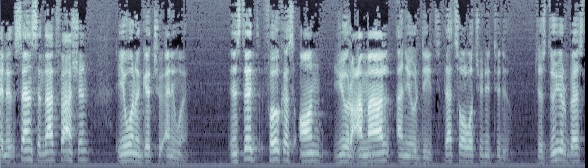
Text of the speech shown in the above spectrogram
in a sense, in that fashion, you won't get you anywhere. Instead, focus on your amal and your deeds. That's all what you need to do. Just do your best,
